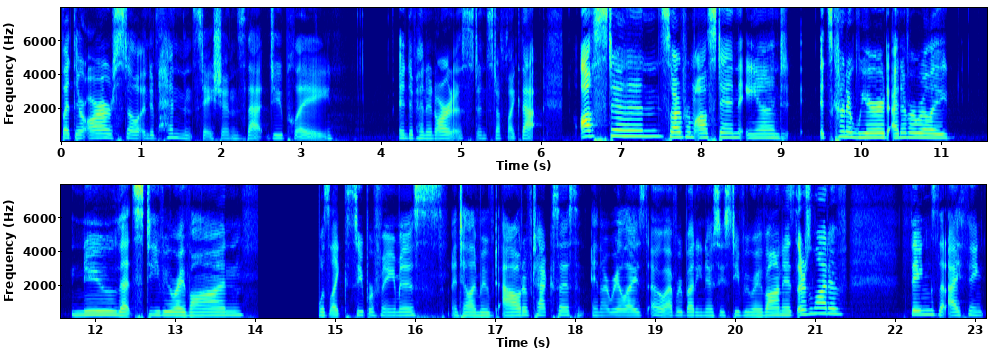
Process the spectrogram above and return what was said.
But there are still independent stations that do play independent artists and stuff like that. Austin, so I'm from Austin and it's kind of weird. I never really knew that Stevie Ray Vaughan was like super famous until I moved out of Texas and I realized, oh, everybody knows who Stevie Ray Vaughan is. There's a lot of things that I think,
